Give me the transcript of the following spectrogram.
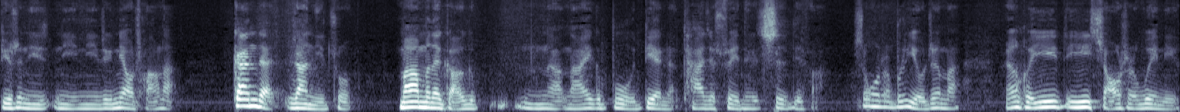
比如说你你你这个尿床了，干的让你做，妈妈呢搞一个拿拿一个布垫着，他就睡那个湿的地方。生活上不是有这吗？然后一一勺勺喂你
